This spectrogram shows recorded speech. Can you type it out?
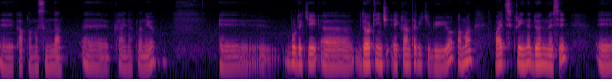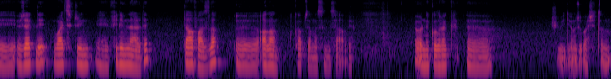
e, kaplamasından e, kaynaklanıyor e, buradaki e, 4 inç ekran tabii ki büyüyor ama widescreen'e dönmesi e, özellikle widescreen e, filmlerde daha fazla e, alan kapsamasını sağlıyor. Örnek olarak e, Şu videomuzu başlatalım.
